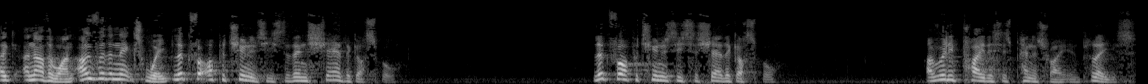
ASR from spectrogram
Another one. Over the next week, look for opportunities to then share the gospel. Look for opportunities to share the gospel. I really pray this is penetrating, please.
